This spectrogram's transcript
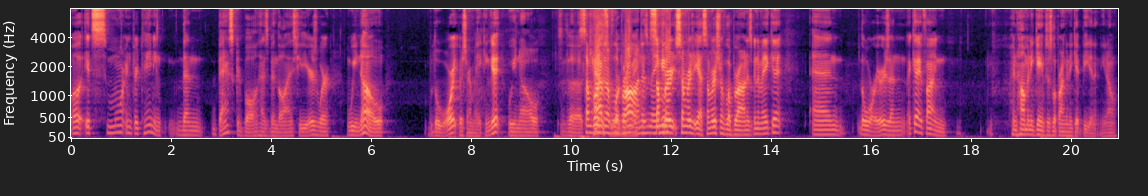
Well, it's more entertaining than basketball has been the last few years, where we know the Warriors are making it. We know the Some Cavs version of LeBron is it. some making- ver- some ver- yeah some version of LeBron is going to make it, and the Warriors and okay fine. and how many games is LeBron going to get beaten? in, You know,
